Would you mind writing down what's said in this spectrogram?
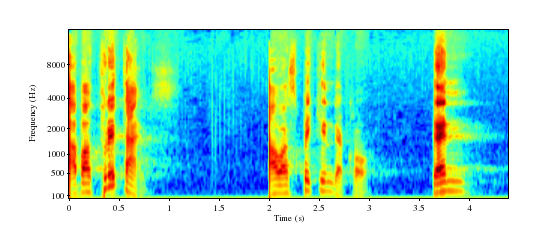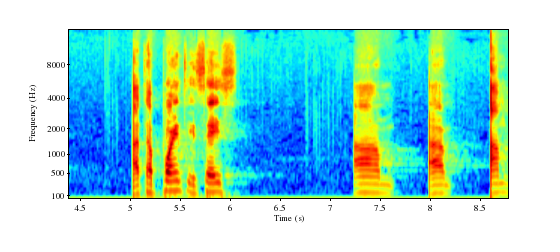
about three times, I was picking the call. Then at a point, he says, um, um, I'm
